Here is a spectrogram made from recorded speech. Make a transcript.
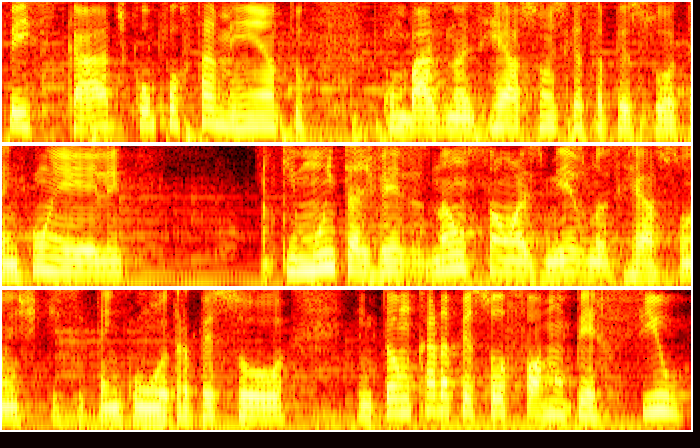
pescar de comportamento, com base nas reações que essa pessoa tem com ele que muitas vezes não são as mesmas reações que se tem com outra pessoa. Então, cada pessoa forma um perfil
